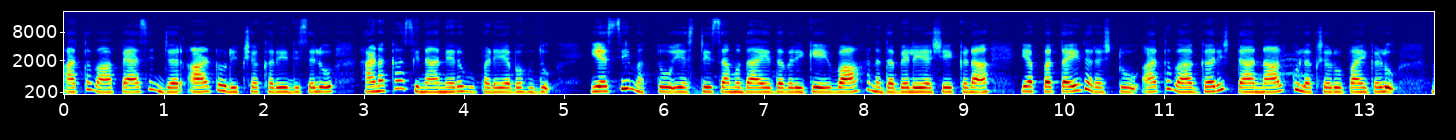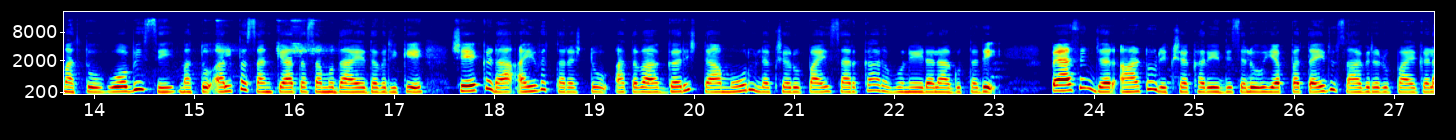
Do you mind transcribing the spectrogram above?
ಅಥವಾ ಪ್ಯಾಸೆಂಜರ್ ಆಟೋ ರಿಕ್ಷಾ ಖರೀದಿಸಲು ಹಣಕಾಸಿನ ನೆರವು ಪಡೆಯಬಹುದು. ಎಸ್ಸಿ ಮತ್ತು ಎಸ್ಟಿ ಸಮುದಾಯದವರಿಗೆ ವಾಹನದ ಬೆಲೆಯ ಶೇಕಡ ಎಪ್ಪತ್ತೈದರಷ್ಟು ಅಥವಾ ಗರಿಷ್ಠ ನಾಲ್ಕು ಲಕ್ಷ ರೂಪಾಯಿಗಳು. ಮತ್ತು ಒಬಿಸಿ ಮತ್ತು ಅಲ್ಪಸಂಖ್ಯಾತ ಸಮುದಾಯದವರಿಗೆ ಶೇಕಡ ಐವತ್ತರಷ್ಟು ಅಥವಾ ಗರಿಷ್ಠ ಮೂರು ಲಕ್ಷ ರೂಪಾಯಿ ಸರ್ಕಾರವು ನೀಡಲಾಗುತ್ತದೆ. ಪ್ಯಾಸೆಂಜರ್ ಆಟೋ ರಿಕ್ಷಾ ಖರೀದಿಸಲು ಎಪ್ಪತ್ತೈದು ಸಾವಿರ ರೂಪಾಯಿಗಳ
